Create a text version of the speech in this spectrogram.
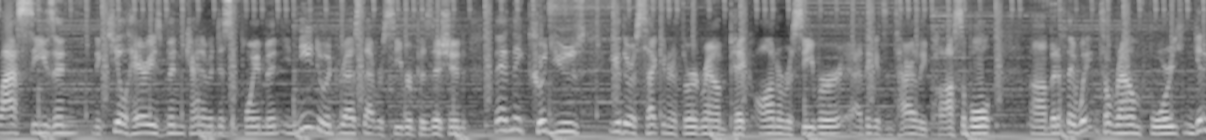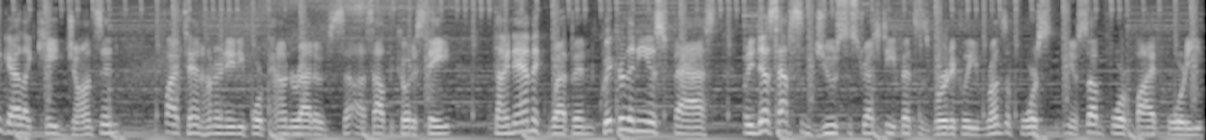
last season. N'Keal Harry's been kind of a disappointment. You need to address that receiver position. Then they could use either a second or third round pick on a receiver. I think it's entirely possible. Uh, but if they wait until round four, you can get a guy like Cade Johnson, a 5'10, 184 pounder out of uh, South Dakota State. Dynamic weapon, quicker than he is fast, but he does have some juice to stretch defenses vertically. Runs a force, you know, sub 4 540.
